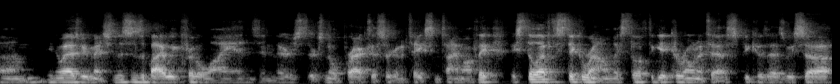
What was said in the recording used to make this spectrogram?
Um, you know, as we mentioned, this is a bye week for the Lions, and there's there's no practice. They're going to take some time off. They they still have to stick around. They still have to get Corona tests because, as we saw,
